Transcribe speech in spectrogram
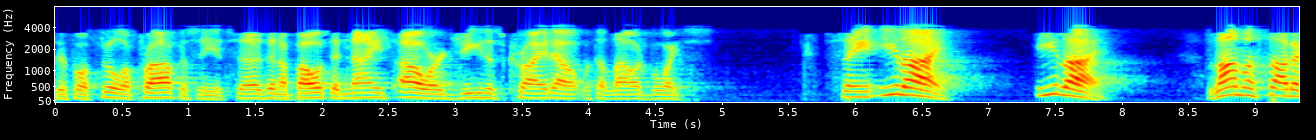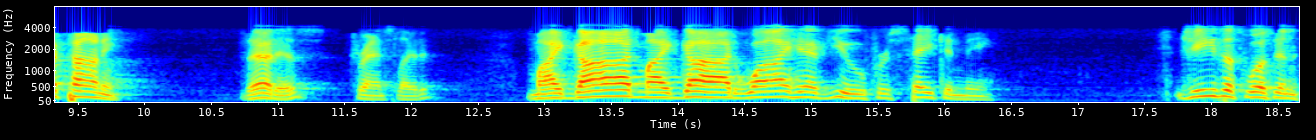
to fulfill a prophecy. It says, In about the ninth hour, Jesus cried out with a loud voice, saying, Eli, Eli, lama sabachthani. That is, translated, My God, my God, why have you forsaken me? Jesus was in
